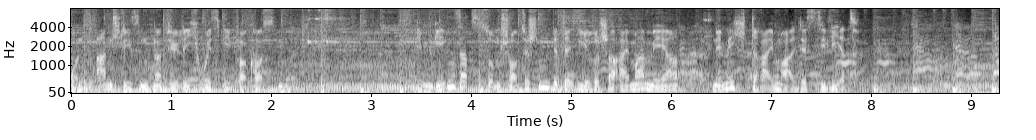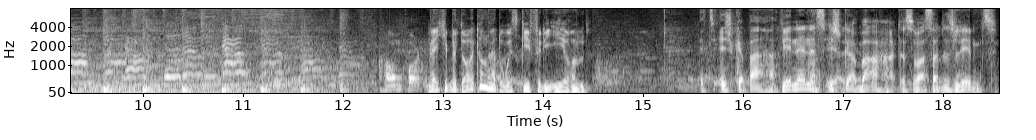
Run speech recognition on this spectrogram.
Und anschließend natürlich Whisky verkosten. Im Gegensatz zum schottischen wird der irische einmal mehr, nämlich dreimal destilliert. Welche Bedeutung hat Whisky für die Iren? Wir nennen es Ishgabaha, das Wasser des Lebens.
